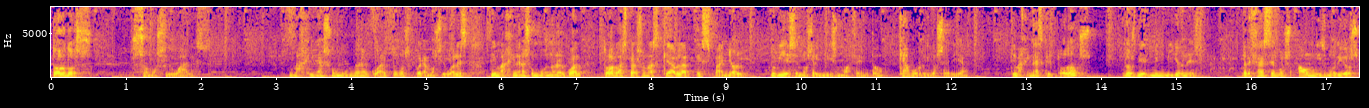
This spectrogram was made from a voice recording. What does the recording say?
todos somos iguales. ¿Imaginas un mundo en el cual todos fuéramos iguales? ¿Te imaginas un mundo en el cual todas las personas que hablan español tuviésemos el mismo acento? Qué aburrido sería. ¿Te imaginas que todos los 10.000 millones rezásemos a un mismo Dios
